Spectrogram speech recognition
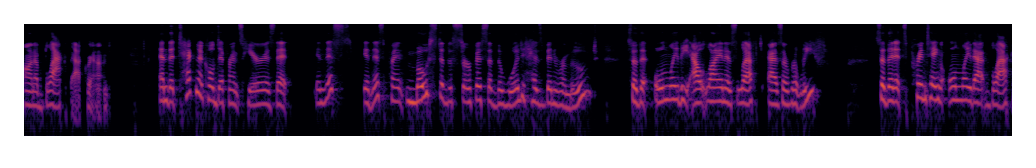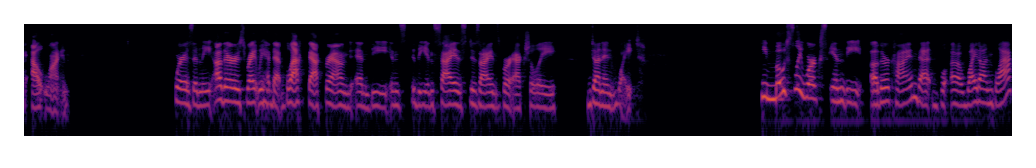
on a black background. And the technical difference here is that in this, in this print, most of the surface of the wood has been removed so that only the outline is left as a relief. so that it's printing only that black outline. Whereas in the others, right, we had that black background and the, ins- the incised designs were actually done in white. He mostly works in the other kind, that uh, white on black,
